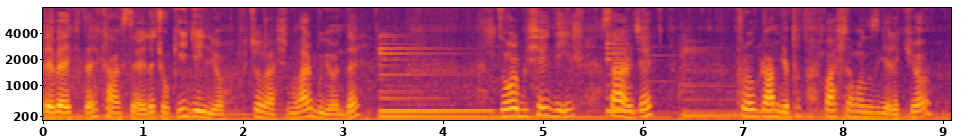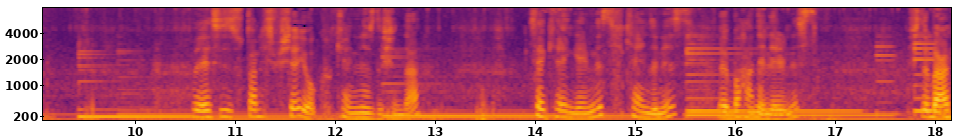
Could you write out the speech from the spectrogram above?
ve belki de kansere de çok iyi geliyor. Bütün araştırmalar bu yönde. Zor bir şey değil. Sadece program yapıp başlamanız gerekiyor. Ve sizi tutan hiçbir şey yok kendiniz dışında. Tek engeliniz kendiniz ve bahaneleriniz. İşte ben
